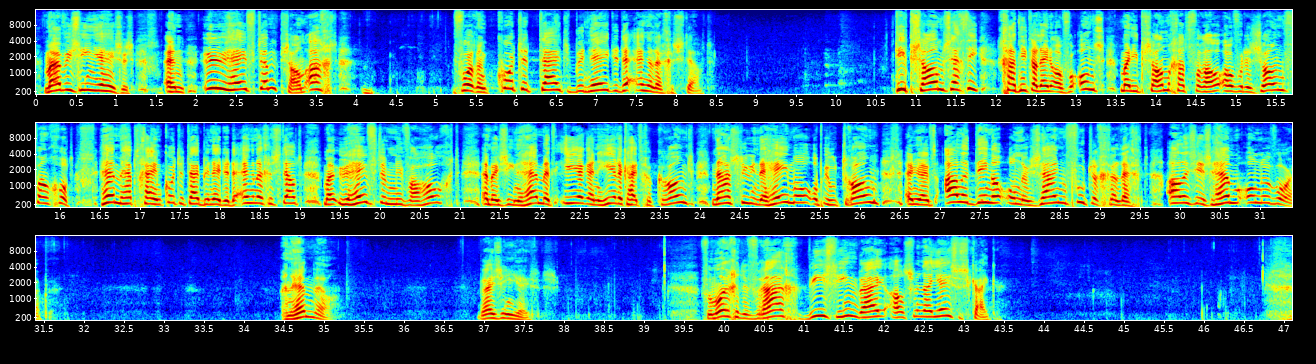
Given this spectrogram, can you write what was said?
Maar we zien Jezus. En u heeft hem, psalm 8, voor een korte tijd beneden de engelen gesteld. Die psalm, zegt hij, gaat niet alleen over ons, maar die psalm gaat vooral over de Zoon van God. Hem hebt gij een korte tijd beneden de engelen gesteld, maar u heeft hem nu verhoogd en wij zien hem met eer en heerlijkheid gekroond, naast u in de hemel op uw troon en u heeft alle dingen onder zijn voeten gelegd. Alles is hem onderworpen. En hem wel. Wij zien Jezus. Vanmorgen de vraag, wie zien wij als we naar Jezus kijken?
